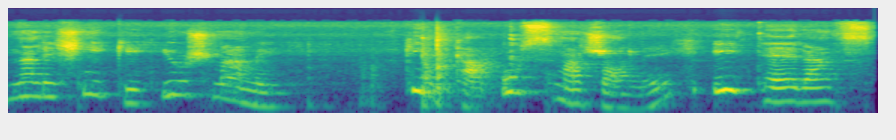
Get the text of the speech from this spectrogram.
Naleśniki już mamy kilka usmażonych i teraz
